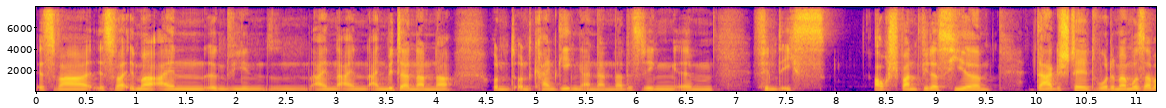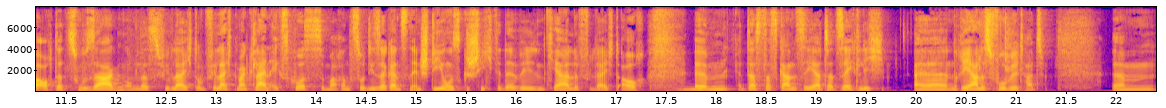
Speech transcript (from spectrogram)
es war, es war immer ein irgendwie ein, ein, ein Miteinander und, und kein Gegeneinander. Deswegen ähm, finde ich es auch spannend, wie das hier dargestellt wurde. Man muss aber auch dazu sagen, um das vielleicht, um vielleicht mal einen kleinen Exkurs zu machen zu dieser ganzen Entstehungsgeschichte der wilden Kerle vielleicht auch, mhm. ähm, dass das Ganze ja tatsächlich äh, ein reales Vorbild hat. Ähm,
